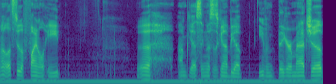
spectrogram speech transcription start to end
Well, let's do the final heat. Ugh, I'm guessing this is gonna be a even bigger matchup.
